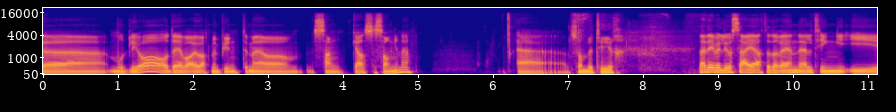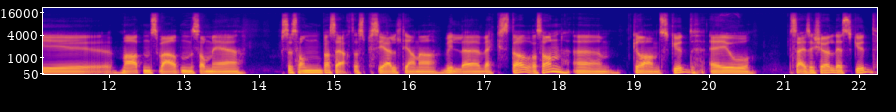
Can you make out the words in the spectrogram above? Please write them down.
uh, mot Lyon, og det var jo at vi begynte med å sanke sesongene. Uh, Som betyr Nei, Det vil jo si at det er en del ting i matens verden som er sesongbasert, og spesielt gjerne ville vekster og sånn. Eh, granskudd er jo sier seg sjøl, det er skudd.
